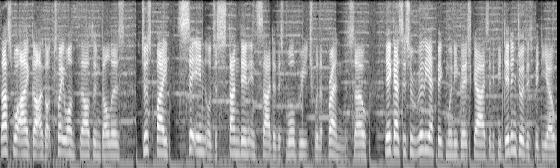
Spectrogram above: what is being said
that's what I got. I got $21,000 just by sitting or just standing inside of this wall breach with a friend. So yeah guys, it's a really epic money glitch guys, and if you did enjoy this video,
